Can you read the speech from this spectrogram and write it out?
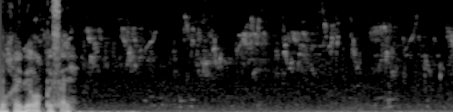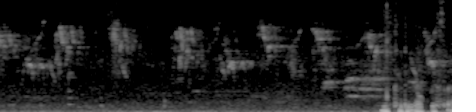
บ่ใครได้ออกไปใส่ไม่เคยได้ออกไปใส่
